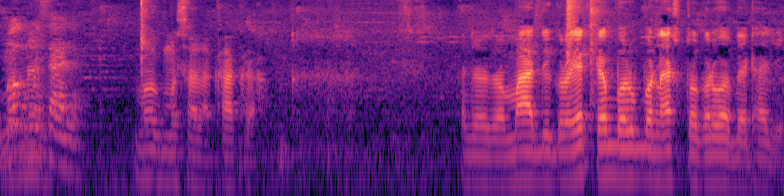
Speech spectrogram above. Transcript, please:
મગ મસાલા. મગ મસાલા ખાખરા. અને તો મા દીકરો એક ટેબલ ઉપર નાસ્તો કરવા બેઠા છે.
